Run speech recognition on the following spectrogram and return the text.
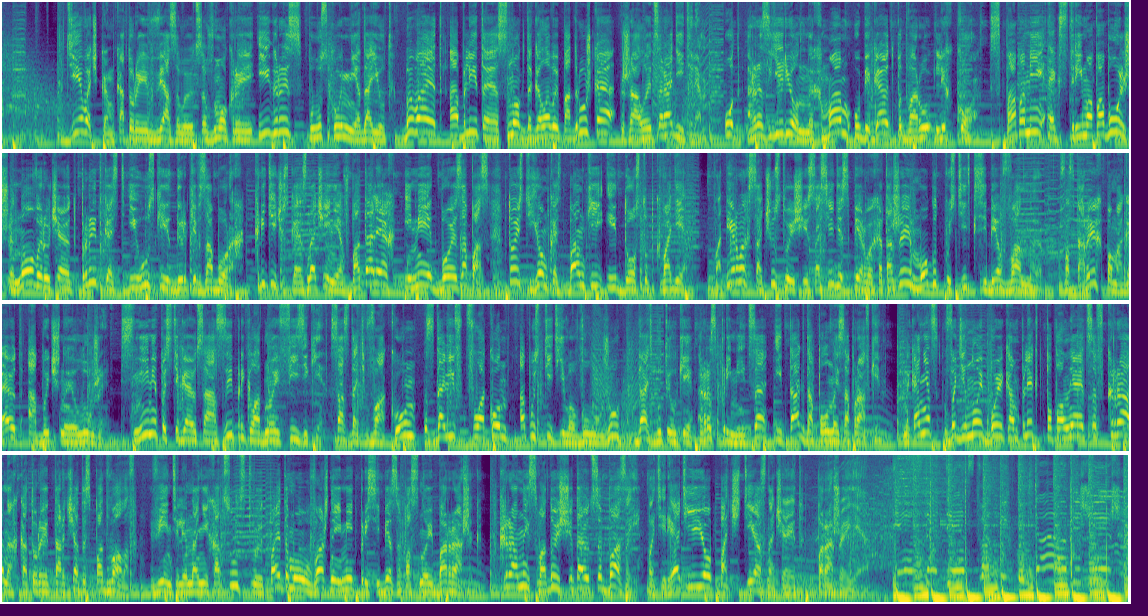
Девочкам, которые ввязываются в мокрые игры, спуску не дают. Бывает, облитая с ног до головы подружка жалуется родителям. От разъяренных мам убегают по двору легко. С папами экстрима побольше, но выручают прыткость и узкие дырки в заборах. Критическое значение в баталиях имеет боезапас, то есть емкость банки и доступ к воде. Во-первых, сочувствующие соседи с первых этажей могут пустить к себе в ванную. Во-вторых, помогают обычные лужи. С ними постигаются азы прикладной физики. Создать вакуум, сдавив флакон, опустить его в лужу, дать бутылке распрямиться и так до полной заправки. Наконец, водяной боекомплект пополняется в кранах, которые торчат из подвалов. Вентили на них отсутствуют, поэтому важно иметь при себе запасной барашек. Краны с водой считаются базой. Потерять ее почти означает поражение. Детство, детство, ты куда бежишь?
